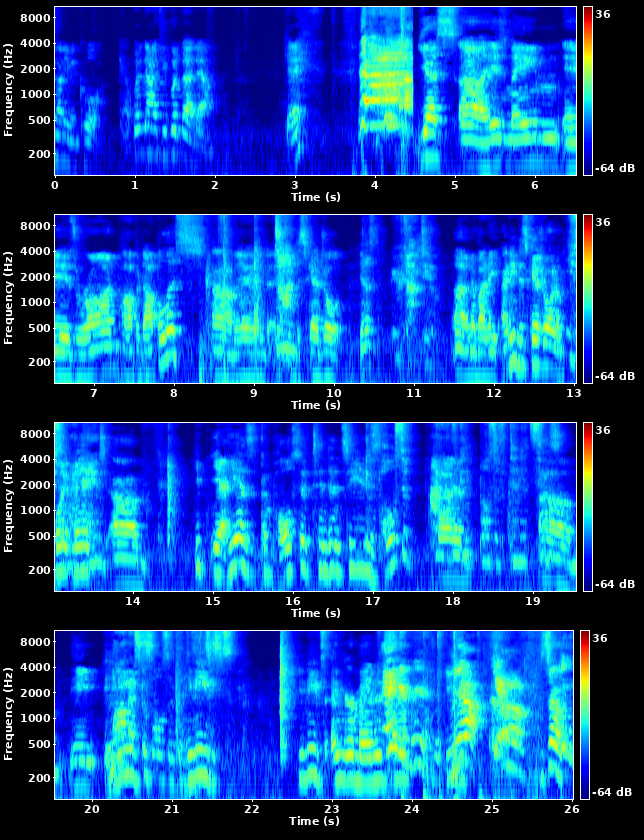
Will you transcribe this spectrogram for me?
not even cool. Okay, I'll put it down if you put that down. Okay. Yes, uh, his name is Ron Papadopoulos, um, and I need to schedule. Yes, Who you talk to? uh, nobody. I need to schedule an You said my appointment. Um, he, yeah, he has compulsive tendencies. Compulsive. I don't have Um, compulsive tendencies. Um, he he Mom has needs compulsive he needs he needs anger management. Anger management. Yeah, yeah. So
